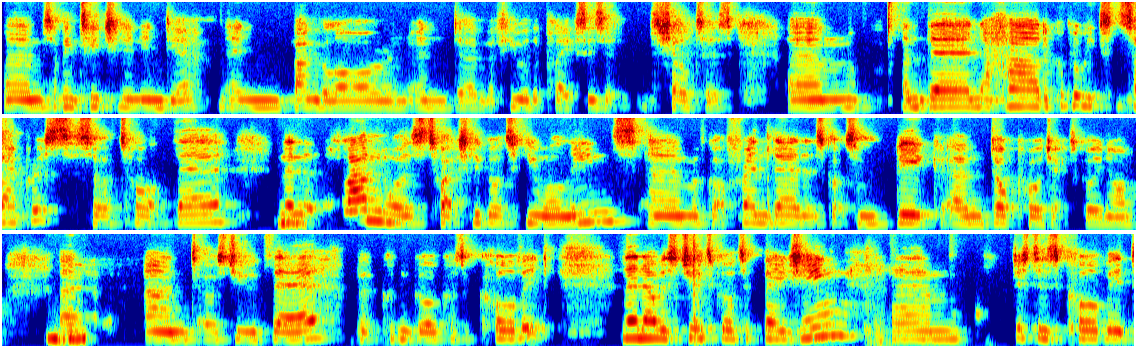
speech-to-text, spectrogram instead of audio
Um, so I've been teaching in India, in Bangalore and, and um, a few other places at shelters. Um, and then I had a couple of weeks in Cyprus, so I taught there. And then the plan was to actually go to New Orleans. Um, I've got a friend there that's got some big dog projects going on. Mm-hmm. Uh, and I was due there, but couldn't go because of COVID. Then I was due to go to Beijing um, just as COVID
